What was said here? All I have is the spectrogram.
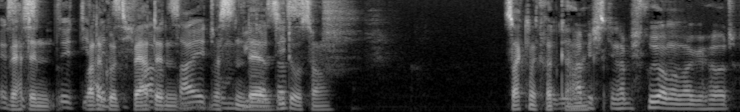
es wer ist denn, die, warte kurz, wer hat denn, Zeit, was ist um denn der Sido-Song? Sagt mir gerade Den gar ich, nichts. den habe ich früher immer mal gehört.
